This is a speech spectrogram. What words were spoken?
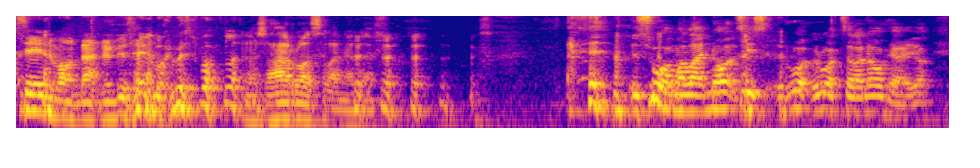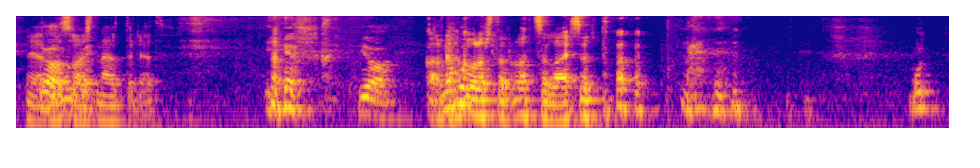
sen mä oon nähnyt, niin sen voi myös spoilata. No sehän on ruotsalainen leffa. Suomalainen, no siis ruotsalainen ohjaaja. Jo. Ja joo, ruotsalaiset näyttelijät. Joo. Kalta no, kuulostaa ruotsalaiselta. Mutta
